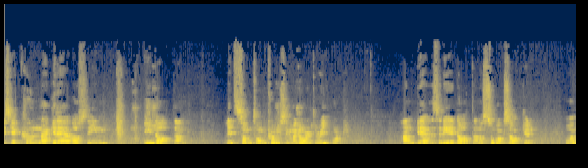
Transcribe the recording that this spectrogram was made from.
Vi ska kunna gräva oss in i datan. Lite som Tom Cruise i Minority Report. Han grävde sig ner i datan och såg saker och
